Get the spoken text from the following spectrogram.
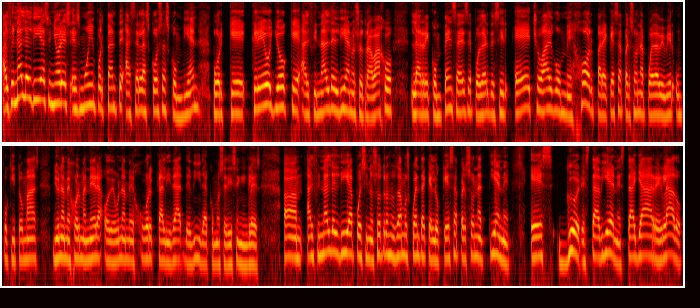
Al final del día, señores, es muy importante hacer las cosas con bien porque creo yo que al final del día nuestro trabajo, la recompensa es de poder decir, he hecho algo mejor para que esa persona pueda vivir un poquito más de una mejor manera o de una mejor calidad de vida, como se dice en inglés. al final del día, pues si nosotros nos damos cuenta que lo que esa persona tiene es good, está bien, está ya arreglado,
